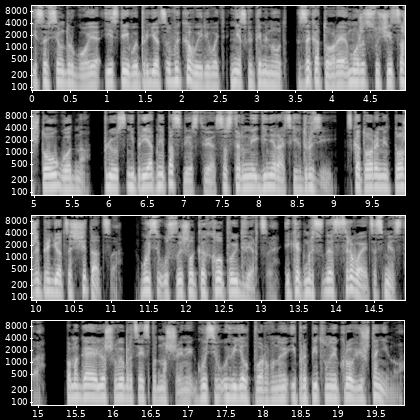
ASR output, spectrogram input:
и совсем другое, если его придется выковыривать несколько минут, за которые может случиться что угодно, плюс неприятные последствия со стороны генеральских друзей, с которыми тоже придется считаться. Гусев услышал, как хлопают дверцы, и как Мерседес срывается с места. Помогая Леше выбраться из-под машины, Гусев увидел порванную и пропитанную кровью штанину.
